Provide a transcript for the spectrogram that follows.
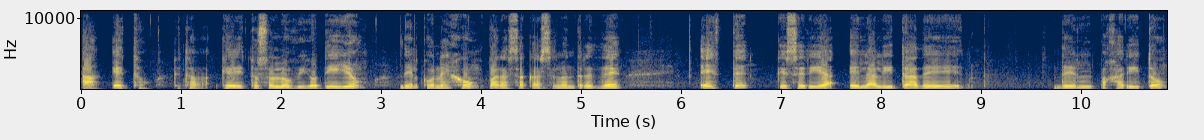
Ah, esto, que, estaba, que estos son los bigotillos del conejo para sacárselo en 3D. Este, que sería el alita de, del pajarito,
